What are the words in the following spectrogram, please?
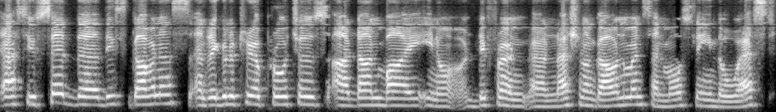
as you said, the, these governance and regulatory approaches are done by, you know, different uh, national governments and mostly in the West,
